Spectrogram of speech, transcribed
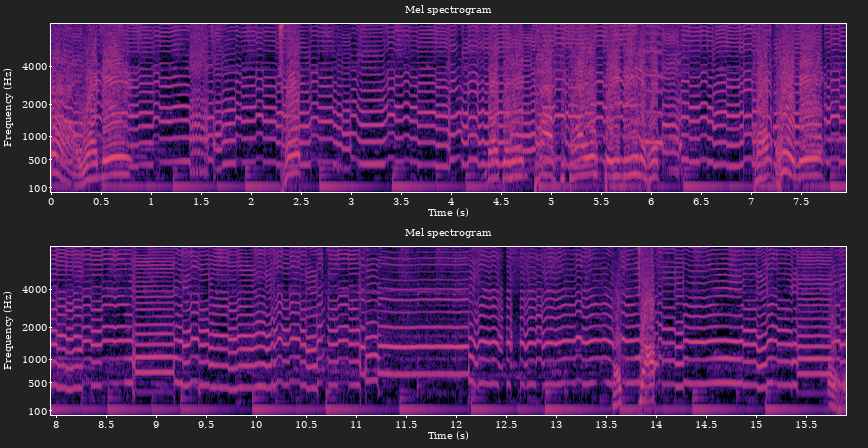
มาวันนี้ชฟน่าจะเป็นภาคสุดท้ายของปีนี้แหละครับ ของคู่นี้ ถ้าจับ โอ้โห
